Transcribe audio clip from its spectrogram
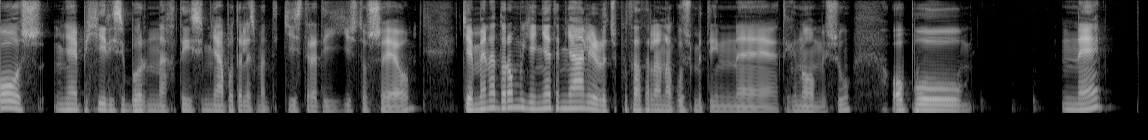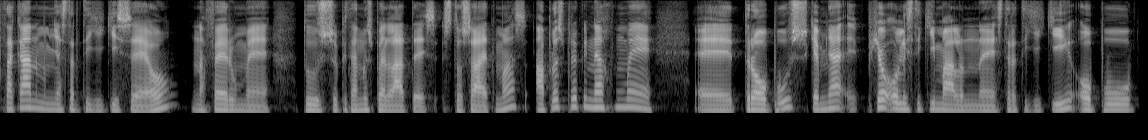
πώς μια επιχείρηση μπορεί να χτίσει μια αποτελεσματική στρατηγική στο SEO και εμένα τώρα μου γεννιέται μια άλλη ερώτηση που θα ήθελα να ακούσουμε την, ε, τη γνώμη σου, όπου ναι, θα κάνουμε μια στρατηγική SEO, να φέρουμε τους πιθανούς πελάτες στο site μας, απλώς πρέπει να έχουμε ε, τρόπους και μια πιο ολιστική μάλλον ε, στρατηγική, όπου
